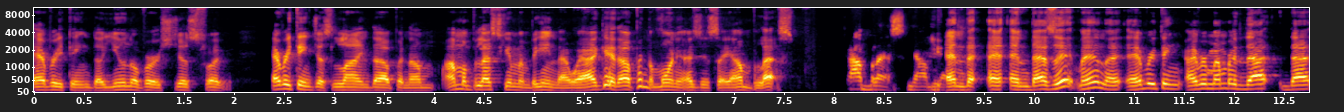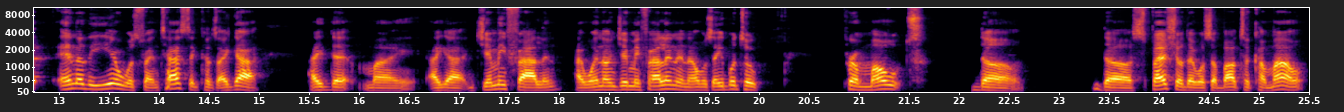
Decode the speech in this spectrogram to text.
everything the universe just for everything just lined up and i'm i'm a blessed human being that way i get up in the morning i just say i'm blessed God bless. God bless. and and that's it man everything i remember that that end of the year was fantastic because i got i did my i got jimmy fallon i went on jimmy fallon and i was able to promote the the special that was about to come out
